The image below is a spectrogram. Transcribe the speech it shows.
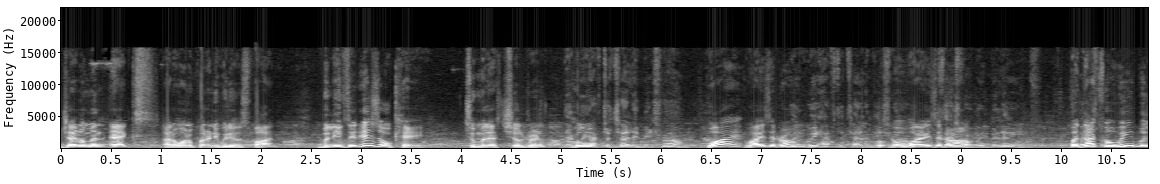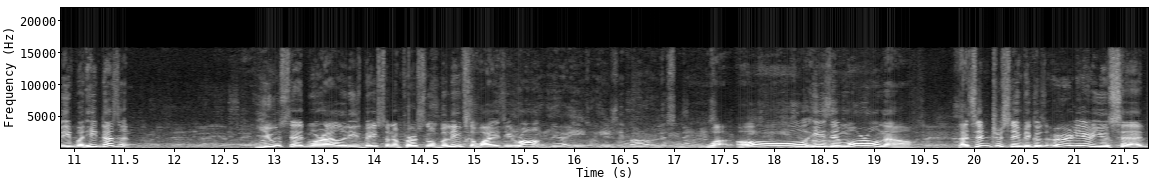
gentleman X, I don't want to put anybody on the spot, believes it is okay to molest children. then Who? we have to tell him it's wrong. Why? Why is it wrong? we have to tell him it's but wrong. why is it that's wrong? what we believe. but that's what we believe, but he doesn't. You said morality is based on a personal belief, so why is he wrong? Yeah, he's, he's immoral, isn't he? He's, What? he's- Oh, he's immoral now. That's interesting because earlier you said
